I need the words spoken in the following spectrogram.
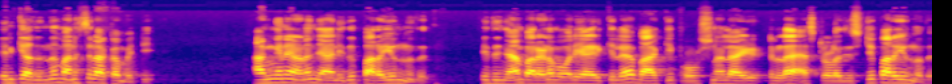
എനിക്ക് നിന്ന് മനസ്സിലാക്കാൻ പറ്റി. അങ്ങനെയാണ് ഞാനിത് പറയുന്നത്. ഇത് ഞാൻ പറയണ പോലെ ആയിരിക്കില്ല ബാക്കി പ്രൊഫഷണൽ ആയിട്ടുള്ള ആസ്ട്രോളജിസ്റ്റ് പറയുന്നത്.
